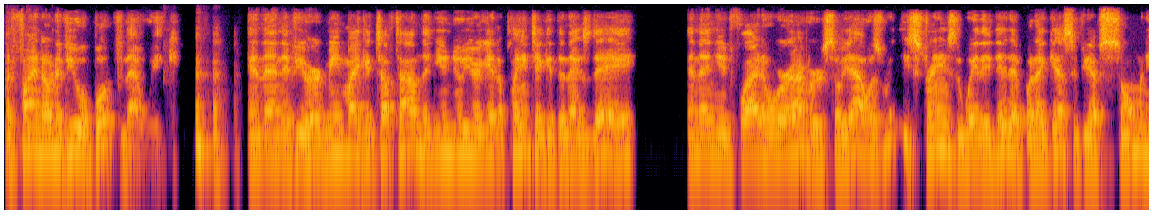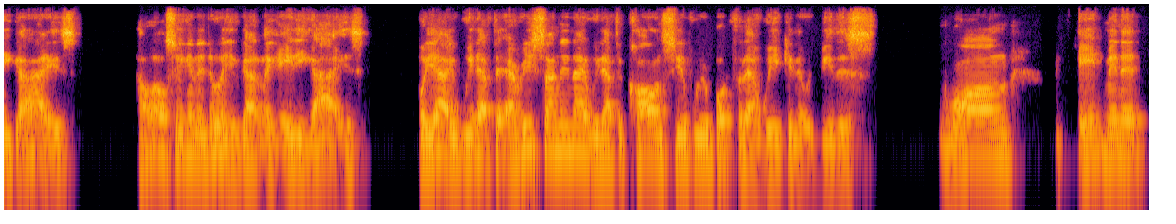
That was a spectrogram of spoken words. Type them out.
to find out if you were booked for that week. and then if you heard Mean Mike and Tough Tom, then you knew you were getting a plane ticket the next day. And then you'd fly to wherever. So yeah, it was really strange the way they did it. But I guess if you have so many guys, how else are you going to do it? You've got like 80 guys. But yeah, we'd have to every Sunday night, we'd have to call and see if we were booked for that week. And it would be this long eight minute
